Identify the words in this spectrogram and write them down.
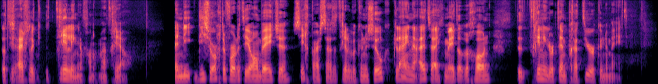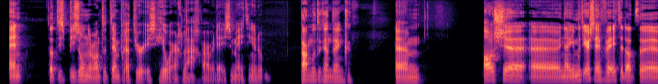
dat is eigenlijk de trillingen van het materiaal. En die, die zorgt ervoor dat hij al een beetje zichtbaar staat te trillen. We kunnen zulke kleine uitwijkingen meten dat we gewoon de trilling door temperatuur kunnen meten. En dat is bijzonder, want de temperatuur is heel erg laag waar we deze metingen doen. Waar moet ik aan denken? Ehm, als je, eh, nou je moet eerst even weten dat eh,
